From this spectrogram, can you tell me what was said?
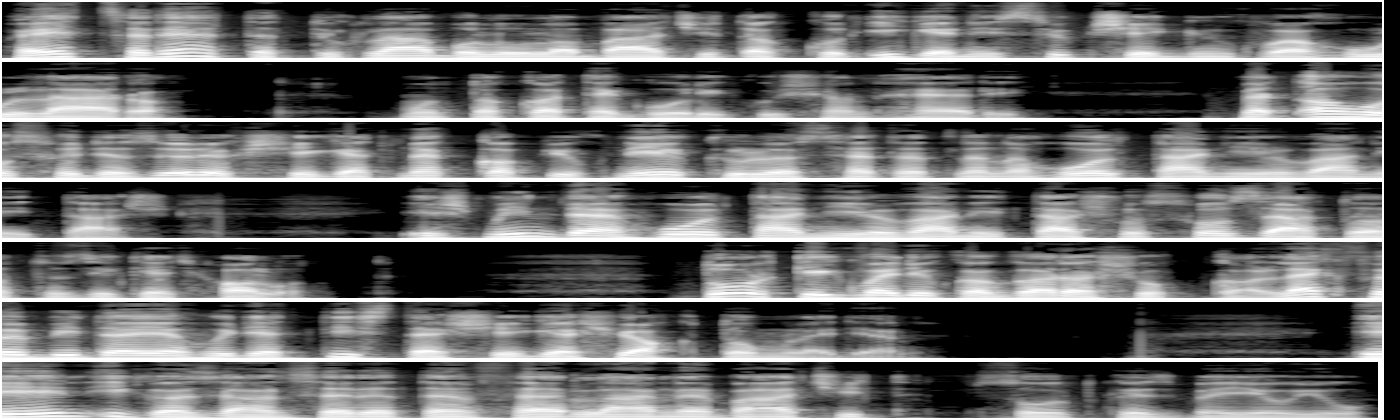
Ha egyszer eltettük lábalól a bácsit, akkor igenis szükségünk van hullára, mondta kategórikusan Harry. Mert ahhoz, hogy az örökséget megkapjuk, nélkülözhetetlen a holtányilvánítás, és minden holtányilvánításhoz hozzátartozik egy halott. Torkig vagyok a garasokkal, legfőbb ideje, hogy egy tisztességes jaktom legyen. Én igazán szeretem Ferláne bácsit, szólt közbe Jójó,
